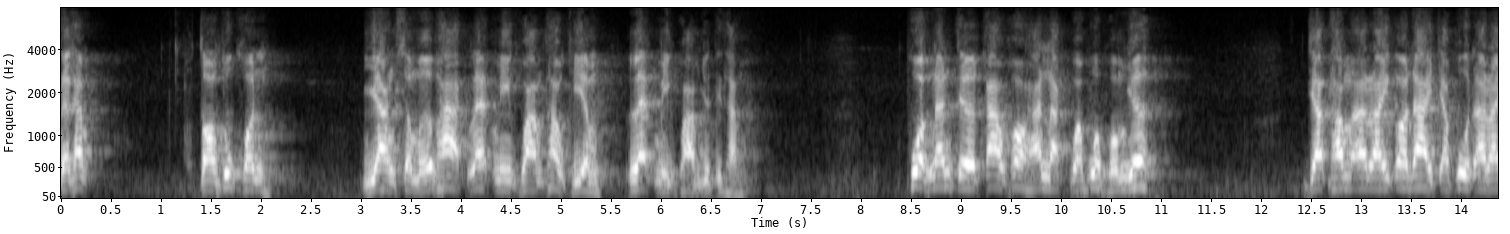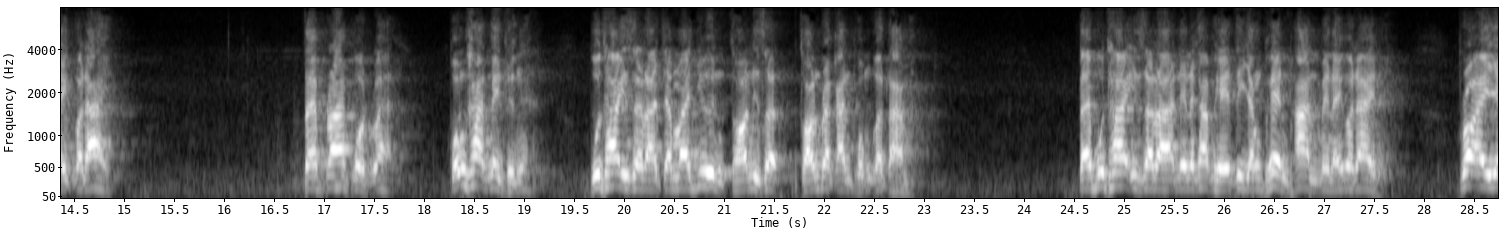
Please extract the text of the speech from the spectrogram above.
นะครับ ต่อทุกคนอย่างเสมอภาคและมีความเท่าเทียมและมีความยุติธรรม พวกนั้นเจอเก้าข้อหาหนักกว่าพวกผมเยอะ จะทำอะไรก็ได้ จะพูดอะไรก็ได้ แต่ปรากฏว่า ผมคาดไม่ถึงผู้ท้าอิสระจะมายื่นถอนอิสระถอนประกันผมก็ตาม แต่ผู้ท้าอิสระเนี่ยนะครับ เหตุที่ยังเพ่นพ่านไปไหนก็ได้เนี่ยเพราะอาย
